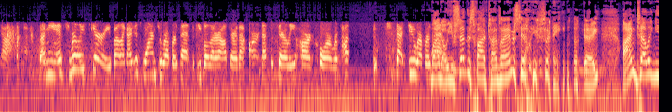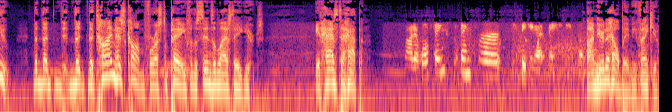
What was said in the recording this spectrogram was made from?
Yeah. I mean, it's really scary, but like I just wanted to represent the people that are out there that aren't necessarily hardcore Republicans that do represent. Well, I know you've said this five times. I understand what you're saying. Okay, I'm telling you that the, the the time has come for us to pay for the sins of the last eight years. It has to happen. Got it. Well, thanks. Thanks for speaking with me. I'm here to help, Amy. Thank you.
